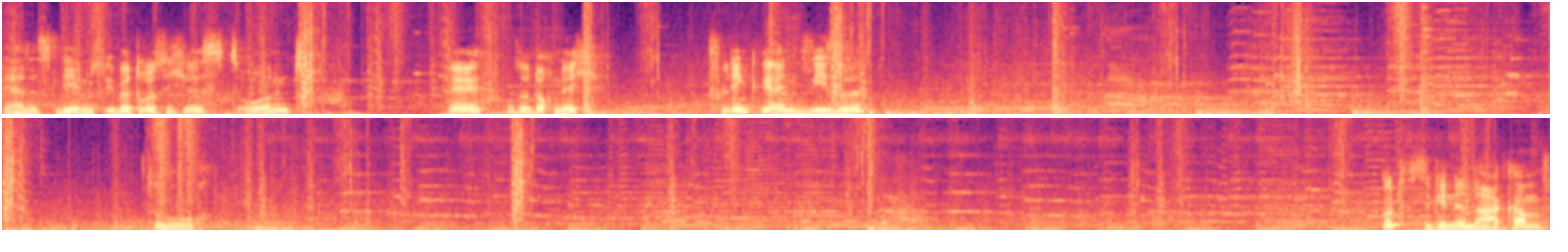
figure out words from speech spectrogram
Der des Lebens überdrüssig ist und... Nee, ist er doch nicht flink wie ein Wiesel. Zu Gut, sie gehen in den Nahkampf.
